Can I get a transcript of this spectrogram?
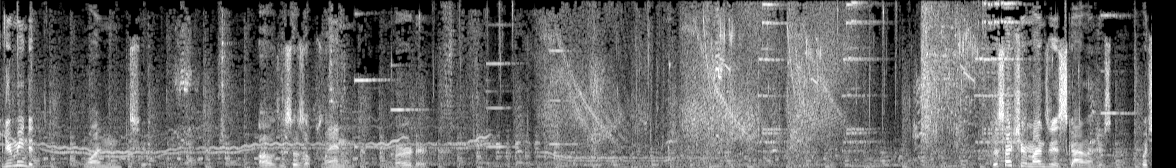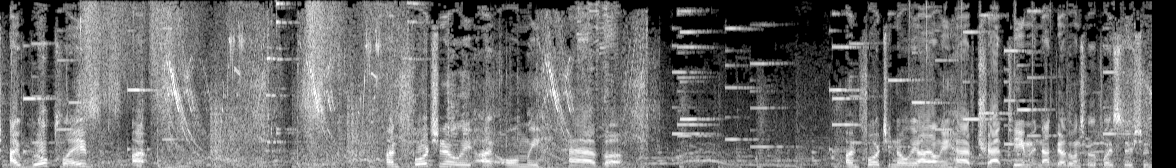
You mean the one, two? Oh, this was a planned murder. This actually reminds me of Skylanders, which I will play. Uh, unfortunately, I only have. Uh, unfortunately, I only have Trap Team and not the other ones for the PlayStation.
